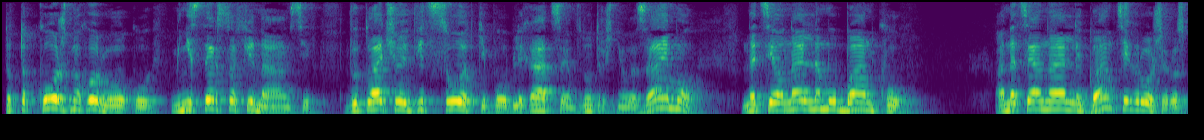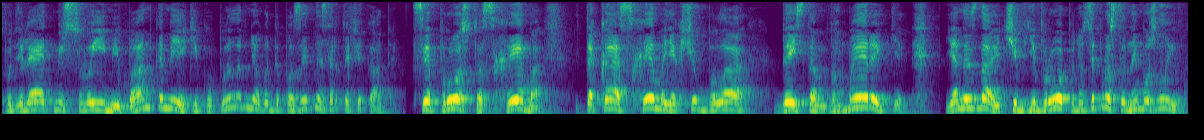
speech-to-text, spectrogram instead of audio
Тобто кожного року Міністерство фінансів виплачує відсотки по облігаціям внутрішнього займу Національному банку. А Національний банк ці гроші розподіляє між своїми банками, які купили в нього депозитні сертифікати. Це просто схема. Така схема, якщо б була десь там в Америці, я не знаю, чи в Європі, ну це просто неможливо.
